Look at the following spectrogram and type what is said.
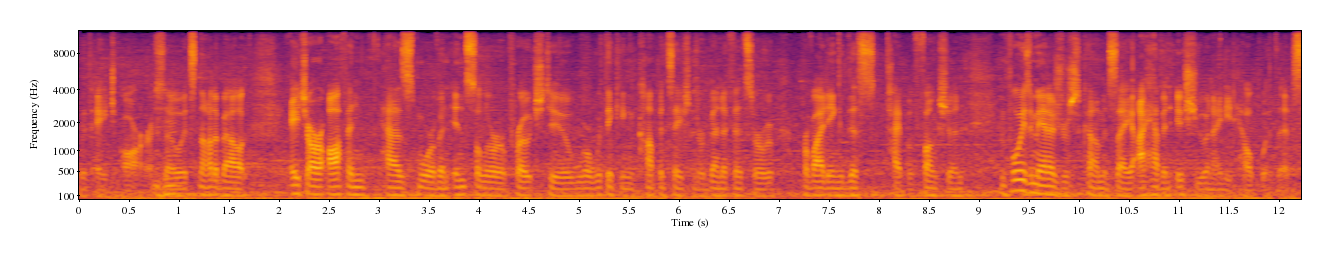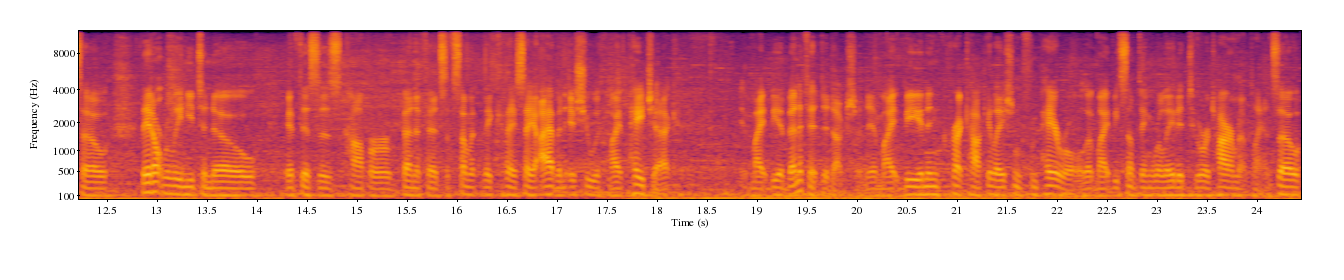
with HR. So it's not about, HR often has more of an insular approach to where we're thinking compensation or benefits or providing this type of function. Employees and managers come and say, I have an issue and I need help with it. So they don't really need to know if this is comp or benefits. If someone, they, they say, I have an issue with my paycheck, it might be a benefit deduction. It might be an incorrect calculation from payroll. It might be something related to a retirement plan. So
